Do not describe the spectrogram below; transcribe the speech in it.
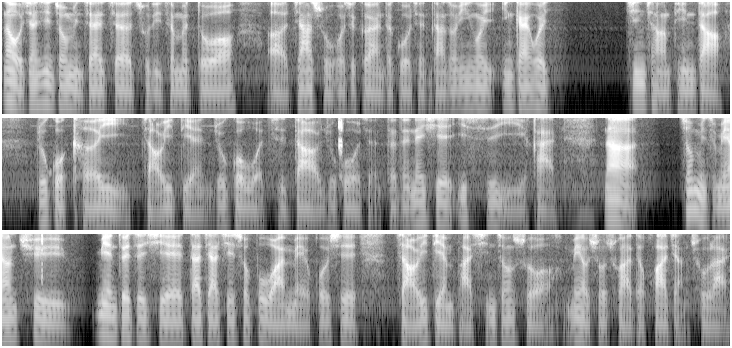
那我相信钟敏在这处理这么多呃家属或是个案的过程当中，因为应该会经常听到。如果可以早一点，如果我知道，如果我的那些一丝遗憾，那中明怎么样去面对这些大家接受不完美，或是早一点把心中所没有说出来的话讲出来？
